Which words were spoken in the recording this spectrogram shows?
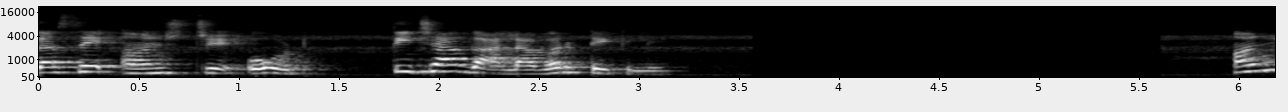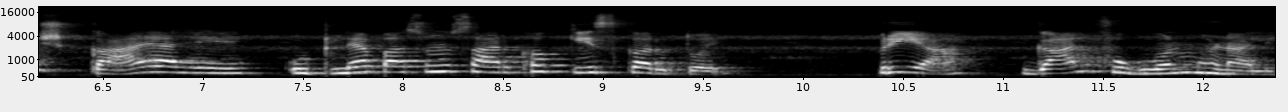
तसे अंशचे ओठ तिच्या गालावर टेकले. अंश काय आहे? उठल्यापासून सारखं किस करतोय? प्रिया गाल फुगवून म्हणाली.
